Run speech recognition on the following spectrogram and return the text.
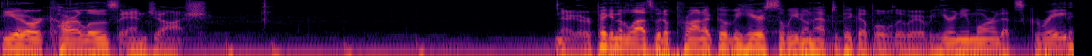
Theodore, Carlos, and Josh. There we go. We're picking up the last bit of product over here, so we don't have to pick up all the way over here anymore. That's great.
